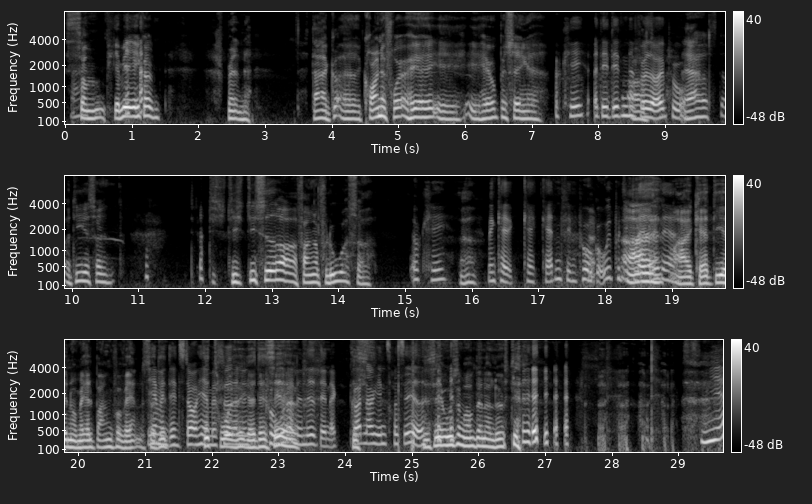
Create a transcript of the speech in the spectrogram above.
som jeg ved ikke om, men der er øh, grønne frø her i, i havebassinet. Okay, og det er det, den har Og- fået øje på. Ja, og de er så... De, de, de sidder og fanger fluer, så... Okay. Ja. Men kan, kan katten finde på at gå ud på de Nej, blade der? nej, kat, de er normalt bange for vand. Så Jamen, det, den står her det med fødderne, ikke. Ja, den ser- ned. Den er godt nok interesseret. Det ser ud, som om den har lyst. Ja.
